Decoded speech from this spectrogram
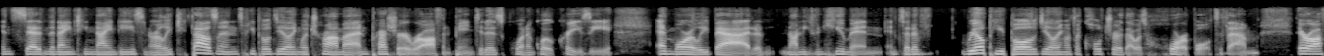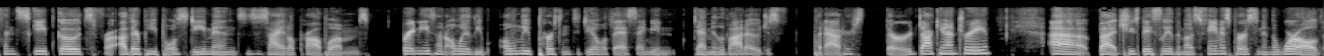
Instead, in the 1990s and early 2000s, people dealing with trauma and pressure were often painted as quote unquote crazy and morally bad and not even human, instead of real people dealing with a culture that was horrible to them. They're often scapegoats for other people's demons and societal problems Britney's not only the only person to deal with this. I mean, Demi Lovato just put out her third documentary, uh, but she's basically the most famous person in the world,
